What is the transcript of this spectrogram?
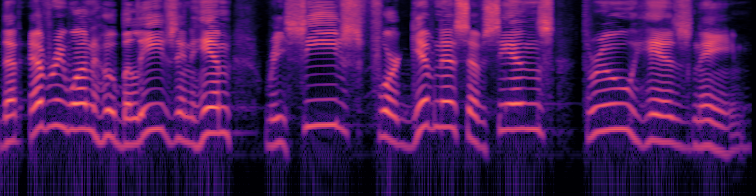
that everyone who believes in him receives forgiveness of sins through his name.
